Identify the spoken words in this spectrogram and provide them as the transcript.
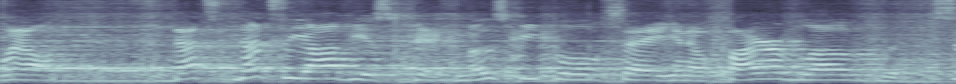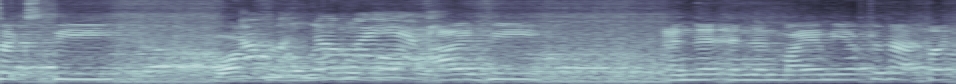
well, that's that's the obvious pick. Most people say, you know, Fire of Love with Sex B, Wonderful. Not- not Love of Miami. Ivy, and then and then Miami after that. But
